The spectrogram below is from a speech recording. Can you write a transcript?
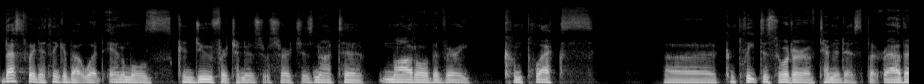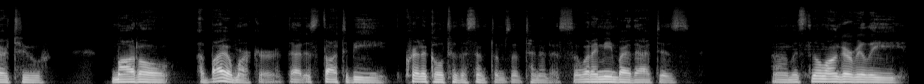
best way to think about what animals can do for tinnitus research is not to model the very complex, uh, complete disorder of tinnitus, but rather to model a biomarker that is thought to be critical to the symptoms of tinnitus. So what I mean by that is um, it's no longer really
